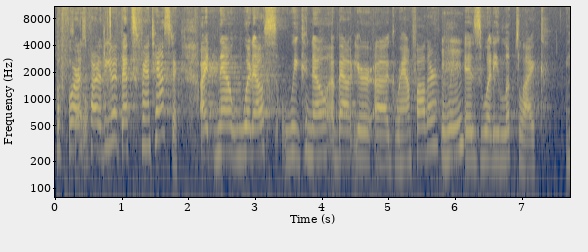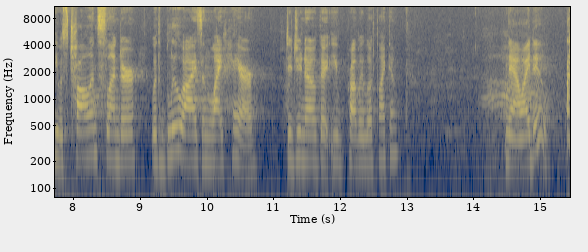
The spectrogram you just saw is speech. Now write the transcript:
Before settled. it was part of the U.S. That's fantastic. All right, now what else we can know about your uh, grandfather mm-hmm. is what he looked like. He was tall and slender, with blue eyes and light hair. Did you know that you probably looked like him? Now I do.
